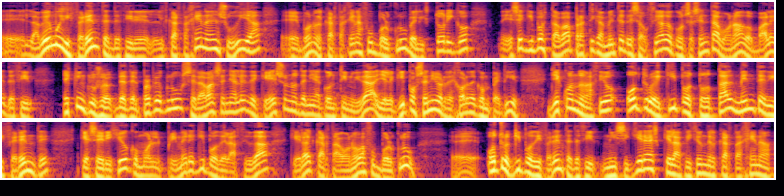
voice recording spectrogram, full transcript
eh, la veo muy diferente, es decir, el, Cartagena en su día, eh, bueno, el Cartagena Fútbol Club, el histórico, ese equipo estaba prácticamente desahuciado con 60 abonados, ¿vale? Es decir, es que incluso desde el propio club se daban señales de que eso no tenía continuidad y el equipo senior dejó de competir. Y es cuando nació otro equipo totalmente diferente que se erigió como el primer equipo de la ciudad, que era el Cartagonova Fútbol Club. Eh, otro equipo diferente. Es decir, ni siquiera es que la afición del Cartagena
